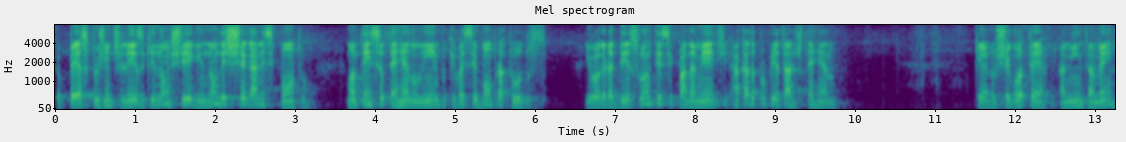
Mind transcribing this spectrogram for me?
eu peço por gentileza que não cheguem, não deixe chegar nesse ponto. Mantenha seu terreno limpo, que vai ser bom para todos. E eu agradeço antecipadamente a cada proprietário de terreno. Quero, chegou até a mim também,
